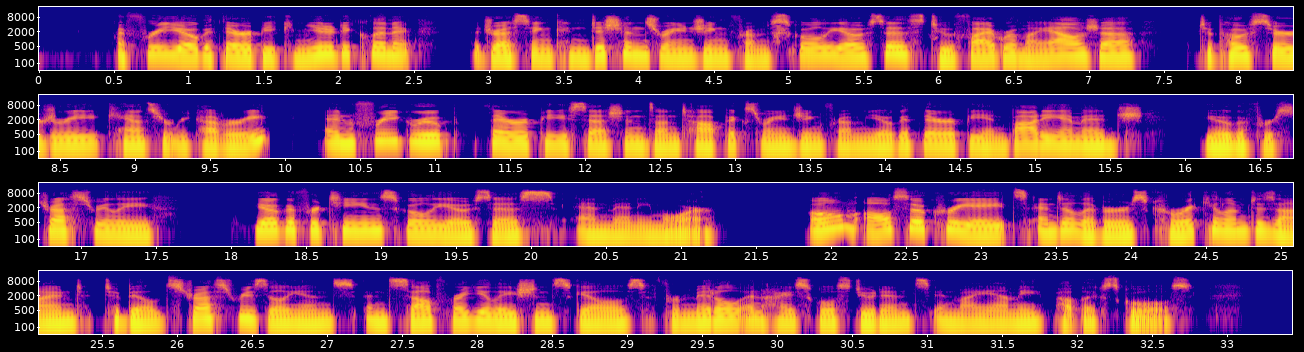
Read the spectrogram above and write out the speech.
a free yoga therapy community clinic addressing conditions ranging from scoliosis to fibromyalgia to post surgery cancer recovery, and free group therapy sessions on topics ranging from yoga therapy and body image, yoga for stress relief, yoga for teen scoliosis, and many more. OM also creates and delivers curriculum designed to build stress resilience and self regulation skills for middle and high school students in Miami public schools.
